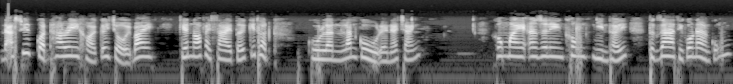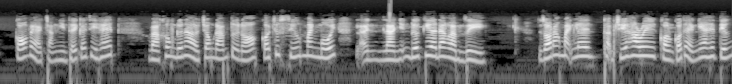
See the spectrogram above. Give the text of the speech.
đã suýt quật Harry khỏi cây chổi bay, khiến nó phải xài tới kỹ thuật cù lần lăn cù để né tránh. Không may Angeline không nhìn thấy, thực ra thì cô nàng cũng có vẻ chẳng nhìn thấy cái gì hết, và không đứa nào trong đám tụi nó có chút xíu manh mối là, là những đứa kia đang làm gì. Gió đang mạnh lên, thậm chí Harry còn có thể nghe thấy tiếng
